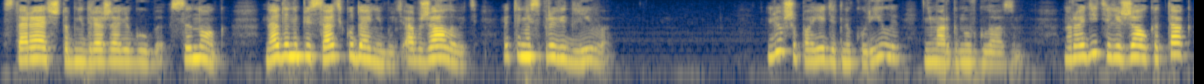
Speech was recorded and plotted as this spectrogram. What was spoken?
стараясь, чтобы не дрожали губы. «Сынок, надо написать куда-нибудь, обжаловать. Это несправедливо». Леша поедет на Курилы, не моргнув глазом. Но родителей жалко так,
